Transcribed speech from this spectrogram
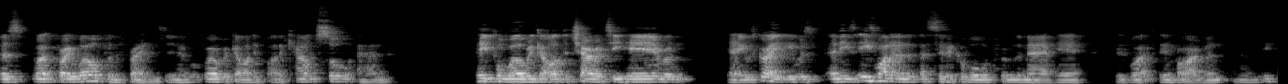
has worked very well for the Friends. You know, we're well regarded by the council and people well regard the charity here. And yeah, he was great. He was, and he's, he's won a, a civic award from the mayor here his work for the environment. Um, he's,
